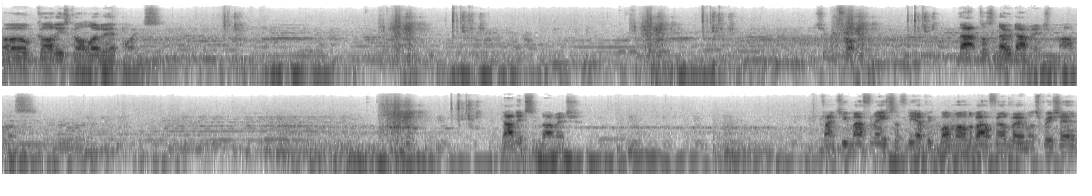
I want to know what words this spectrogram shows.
Oh god, he's got a load of hit points. Does no damage. Marvellous. That did some damage. Thank you, Mathinator, for the epic bomber on the battlefield. Very much appreciated.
